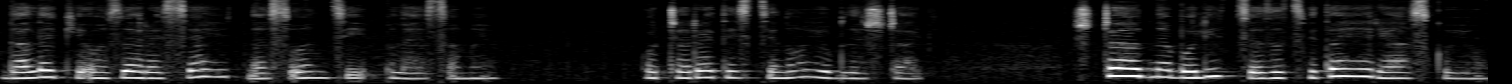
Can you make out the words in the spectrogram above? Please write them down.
далекі озера сяють на сонці плесами. Очерети стіною блищать. Ще одне боліться зацвітає рязкою,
